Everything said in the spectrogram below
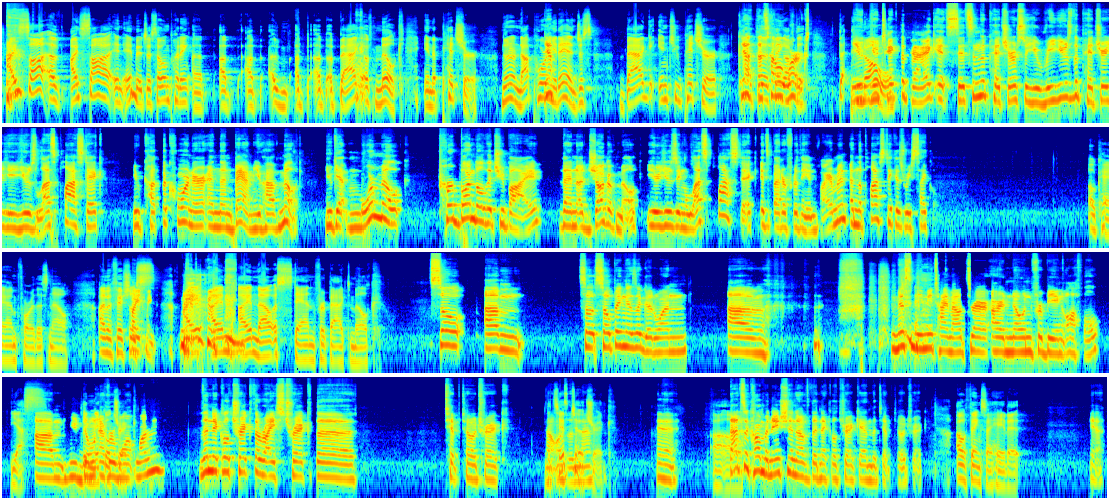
I saw a I saw an image of someone putting a a a, a, a, a, bag of milk in a pitcher No, no, not pouring Yeah. it in. Just bag into pitcher. Yeah, that's how it works. the- works. Th- You no. you take the bag, it sits in the pitcher, so you reuse the pitcher, you use less plastic, you cut the corner, and then bam, you have milk. You get more milk per bundle that you buy than a jug of milk. You're using less plastic. It's better for the environment, and the plastic is recycled. Okay, I'm for this now. I'm officially. Fight s- I I am I am now a stand for bagged milk. So, um, so soaping is a good one. Um, Miss Mimi timeouts are, are known for being awful. Yes. Um, you The don't ever trick. want one. The nickel trick, the rice trick, the tiptoe trick. the That in tiptoe trick. Eh. Uh-oh. That's a combination of the nickel trick and the tiptoe trick. Oh, thanks. I hate it. Yeah.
